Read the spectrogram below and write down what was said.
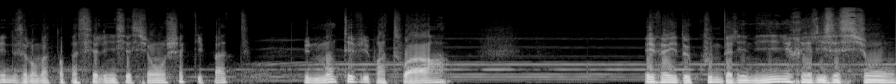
Et nous allons maintenant passer à l'initiation Shaktipat, une montée vibratoire, éveil de Kundalini, réalisation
